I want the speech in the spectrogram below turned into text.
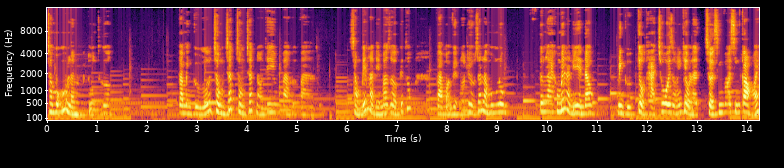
trong mỗi một lần mình tổn thương. Và mình cứ trồng chất trồng chất nó thêm và và chẳng biết là đến bao giờ kết thúc. Và mọi việc nó đều rất là mông lung. Tương lai không biết là đi đến đâu. Mình cứ kiểu thả trôi giống như kiểu là chờ sinh voi sinh cỏ ấy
